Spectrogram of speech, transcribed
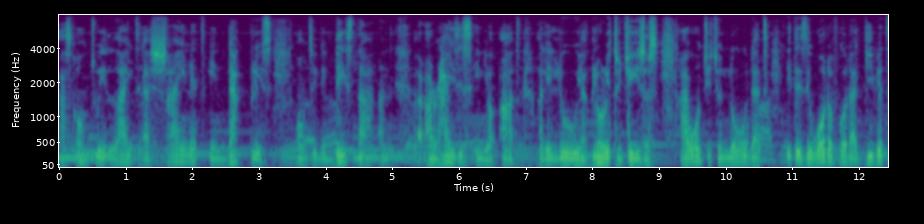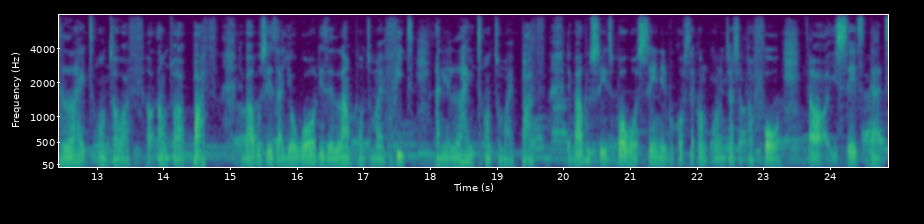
as unto a light that shineth in dark place, until the day star and uh, arises in your heart. Hallelujah. Glory to Jesus. I want you to know that it is the word of God that giveth light unto our uh, unto our path. The Bible says that your word is a lamp unto my feet and a light unto my path. The Bible says, Paul was saying in the book of Second Corinthians chapter 4, uh, he says that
